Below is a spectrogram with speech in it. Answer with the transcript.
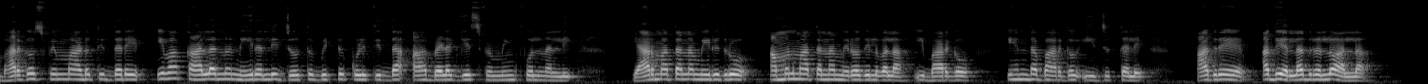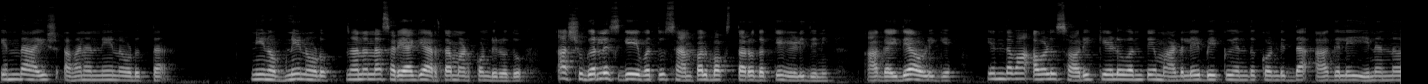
ಭಾರ್ಗವ್ ಸ್ವಿಮ್ ಮಾಡುತ್ತಿದ್ದರೆ ಇವ ಕಾಲನ್ನು ನೀರಲ್ಲಿ ಜೋತು ಬಿಟ್ಟು ಕುಳಿತಿದ್ದ ಆ ಬೆಳಗ್ಗೆ ಸ್ವಿಮ್ಮಿಂಗ್ ಪೂಲ್ನಲ್ಲಿ. ಯಾರ ಮಾತನ್ನು ಮೀರಿದ್ರು ಅಮ್ಮನ ಮಾತನ್ನು ಮೀರೋದಿಲ್ವಲ್ಲ ಈ ಭಾರ್ಗವ್? ಎಂದ ಭಾರ್ಗವ್ ಈಜುತ್ತಲೇ. ಆದರೆ ಅದು ಎಲ್ಲದರಲ್ಲೂ ಅಲ್ಲ, ಎಂದ ಆಯುಷ್ ಅವನನ್ನೇ ನೋಡುತ್ತಾ. ನೀನೊಬ್ಬನೇ ನೋಡು, ನನ್ನನ್ನು ಸರಿಯಾಗಿ ಅರ್ಥ ಮಾಡ್ಕೊಂಡಿರೋದು. ಆ ಶುಗರ್ಲೆಸ್ಗೆ ಇವತ್ತು ಸ್ಯಾಂಪಲ್ ಬಾಕ್ಸ್ ತರೋದಕ್ಕೆ ಹೇಳಿದ್ದೀನಿ ಆಗ ಇದೆ ಅವಳಿಗೆ. ಎಂದವ ಅವಳು ಸಾರಿ ಕೇಳುವಂತೆ ಮಾಡಲೇಬೇಕು ಎಂದುಕೊಂಡಿದ್ದ, ಆಗಲೇ ಏನನ್ನೋ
